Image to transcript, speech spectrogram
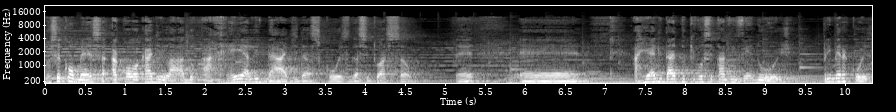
você começa a colocar de lado a realidade das coisas, da situação, né? É, a realidade do que você está vivendo hoje. Primeira coisa,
